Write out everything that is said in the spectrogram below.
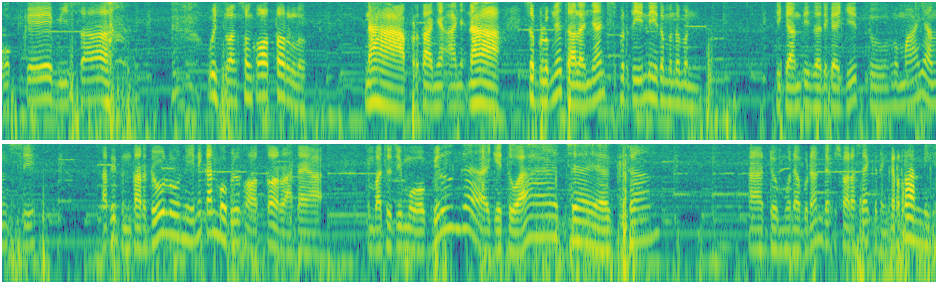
Oke, bisa. Wih, langsung kotor loh. Nah, pertanyaannya. Nah, sebelumnya jalannya seperti ini, teman-teman. Diganti jadi kayak gitu. Lumayan sih. Tapi bentar dulu nih, ini kan mobil kotor, ada tempat cuci mobil nggak? Gitu aja ya kan. Aduh, mudah-mudahan suara saya kedengeran nih.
